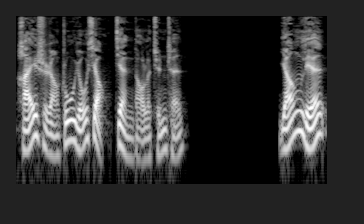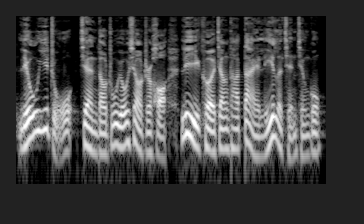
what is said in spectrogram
还是让朱由校见到了群臣。杨涟、刘一竹见到朱由校之后，立刻将他带离了乾清宫。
